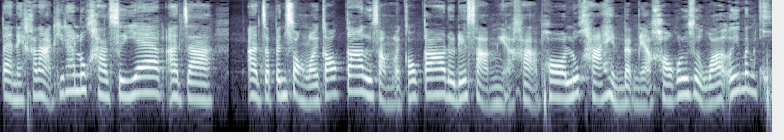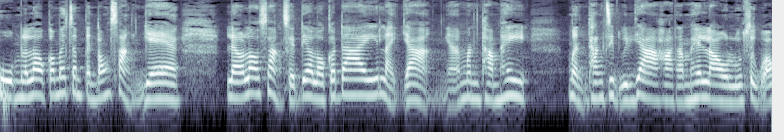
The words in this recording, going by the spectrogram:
แต่ในขณะที่ถ้าลูกค้าซื้อแยกอาจจะ อาจจะเป็น 299 หรือ 399 โดยได้สามเนี่ยค่ะ พอลูกค้าเห็นแบบเนี้ยเขาก็รู้สึกว่าเอ้ยมันคุ้มแล้วเราก็ไม่จำเป็นต้องสั่งแยก แล้วเราสั่งเซตเดียวเราก็ได้หลายอย่างเนี้ยมันทำให้เหมือนทางจิตวิทยาค่ะทำให้เรารู้สึกว่า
